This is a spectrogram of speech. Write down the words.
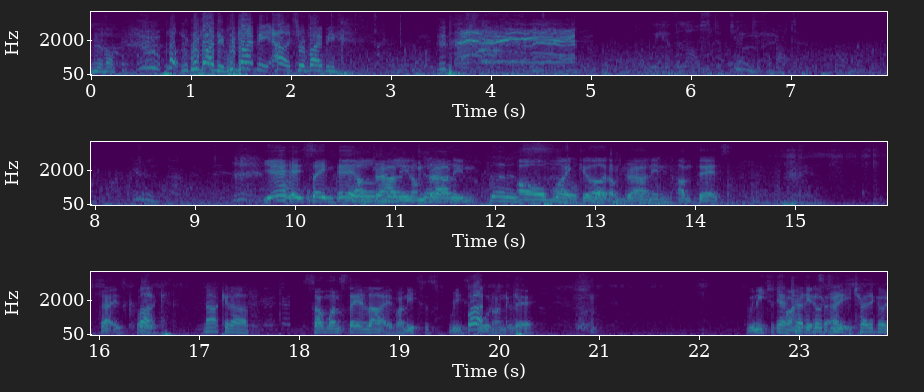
No. Oh, revive me! Revive me! Alex, revive me! We have lost objective Butter. Yeah, same here. Oh I'm drowning. my I'm God, drowning. Oh my so god, I'm drowning. funny. I'm dead. That is cool. Fuck. Knock it off. Someone stay alive. I need to respawn Fuck. under there. We need to Yeah, try, try and to get go to deep. A. Try to go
